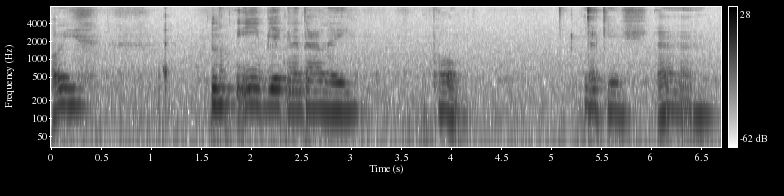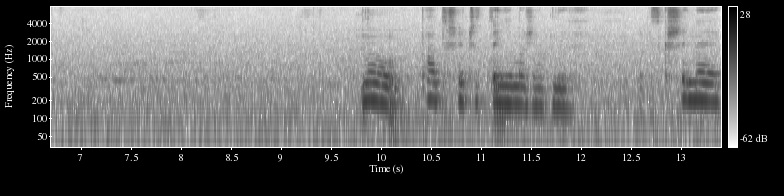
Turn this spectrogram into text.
Oj. No i biegnę dalej po jakieś e, No, patrzę, czy tutaj nie ma żadnych skrzynek.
